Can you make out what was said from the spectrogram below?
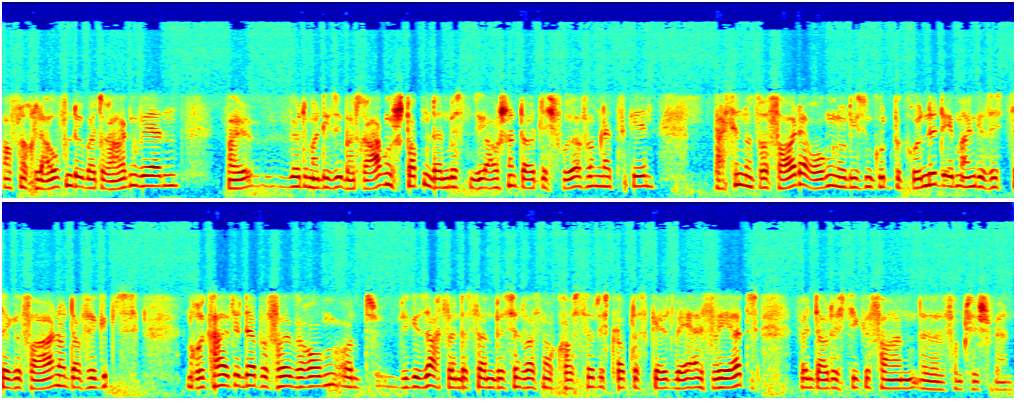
auf noch laufende übertragen werden, weil würde man diese Übertragung stoppen, dann müssten sie auch schon deutlich früher vom Netz gehen. Das sind unsere Forderungen und die sind gut begründet eben angesichts der Gefahren und dafür gibt es einen Rückhalt in der Bevölkerung. Und wie gesagt, wenn das dann ein bisschen was noch kostet, ich glaube, das Geld wäre es wert, wenn dadurch die Gefahren äh, vom Tisch wären.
